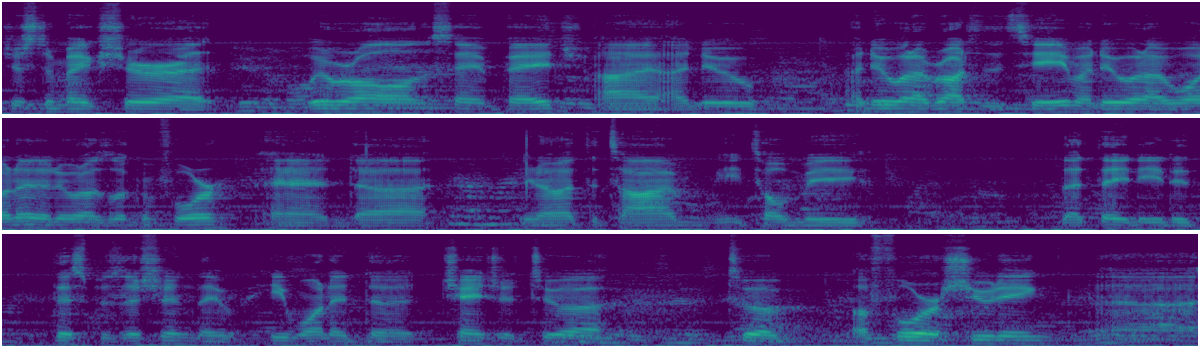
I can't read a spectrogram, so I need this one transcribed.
just to make sure that we were all on the same page. I, I knew. I knew what I brought to the team. I knew what I wanted. I knew what I was looking for. And uh, you know, at the time, he told me that they needed this position. They, he wanted to change it to a to a, a four shooting, uh,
